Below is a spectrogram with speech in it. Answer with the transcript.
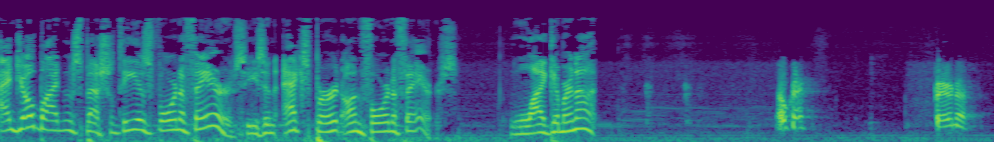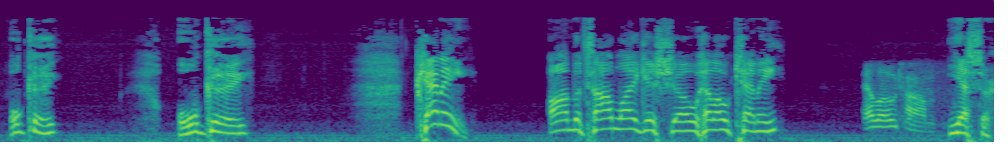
And Joe Biden's specialty is foreign affairs. He's an expert on foreign affairs, like him or not. Okay. Fair enough. Okay. Okay. Kenny, on the Tom Leykis show. Hello, Kenny. Hello, Tom. Yes, sir.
